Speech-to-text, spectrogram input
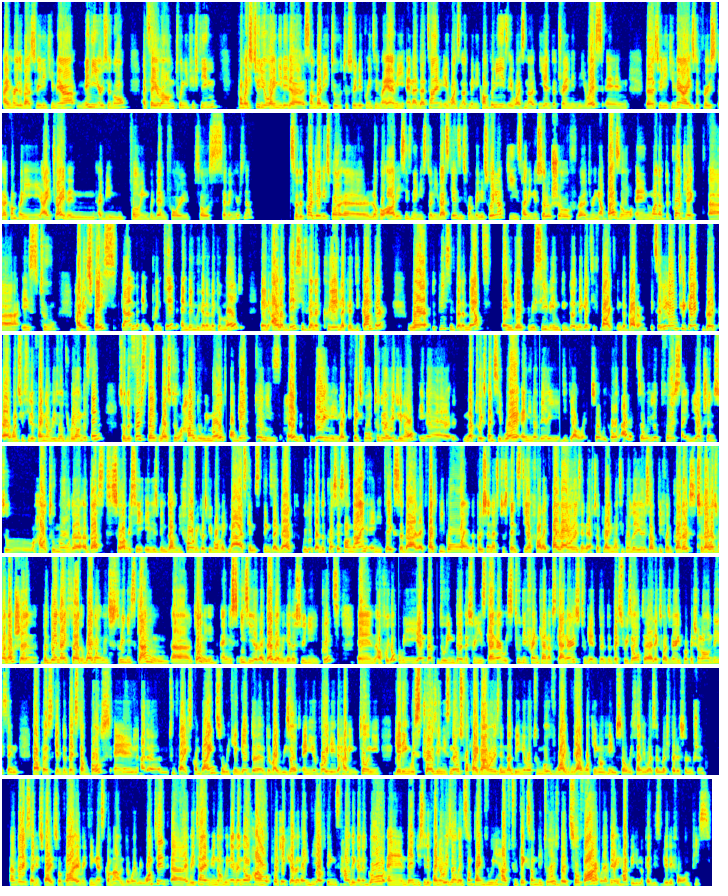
I heard about 3D Chimera many years ago. I'd say around 2015. For my studio, I needed uh, somebody to, to 3D print in Miami. And at that time, it was not many companies. It was not yet the trend in the US. And uh, 3D Chimera is the first uh, company I tried. And I've been following with them for so seven years now. So the project is for a local artist. His name is Tony Vasquez. He's from Venezuela. He's having a solo show uh, during Art Basel, and one of the project uh, is to have his face scanned and printed, and then we're gonna make a mold. And out of this, he's gonna create like a decanter where the piece is gonna melt and get received in, in the negative part in the bottom. It's a little intricate, but uh, once you see the final result, you will understand. So the first step was to how do we mold or get Tony's head very like faithful to the original in a not too expensive way and in a very detailed way. So we called Alex. So we looked first in the options to how to mold a, a bust. So obviously it has been done before because people make masks and things like that. We looked at the process online and it takes about like five people and the person has to stand still for like five hours and they have to apply multiple layers of different products. So that was one option. But then I thought, why don't we 3D scan uh, Tony, and it's easier like that. And we get a 3D print, and off we go. We end up doing the, the 3D scanner with two different kind of scanners to get the, the best result. Uh, Alex was very professional on this and help us get the best of both, and had um, two files combined so we can get the, the right result. And he avoided having Tony getting with straws in his nose for five hours and not being able to move while we are working on him. So we thought it was a much better solution. I'm very satisfied so far. Everything has come out the way we wanted. Uh, every time, you know, we never know how project you have an idea of things, how they're going to go. And then you see the final result. And sometimes we have to take some detours, but so far we are very happy. Look at this beautiful piece.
